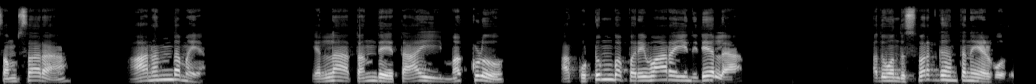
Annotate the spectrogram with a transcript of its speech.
ಸಂಸಾರ ಆನಂದಮಯ. ಎಲ್ಲ ತಂದೆ, ತಾಯಿ, ಮಕ್ಕಳು, ಆ ಕುಟುಂಬ ಪರಿವಾರ ಏನಿದೆಯಲ್ಲ ಅದು ಒಂದು ಸ್ವರ್ಗ ಅಂತಾನೆ ಹೇಳ್ಬೋದು.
